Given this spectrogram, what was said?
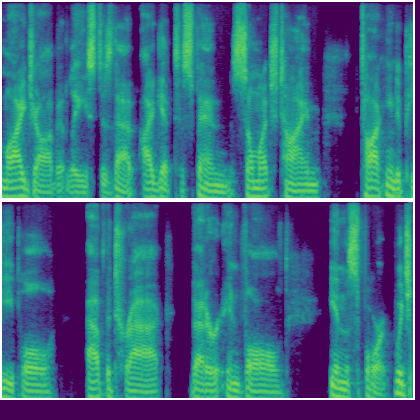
my job, at least, is that I get to spend so much time talking to people at the track that are involved in the sport, which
